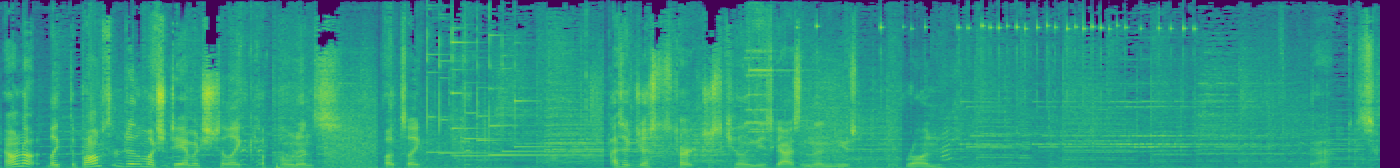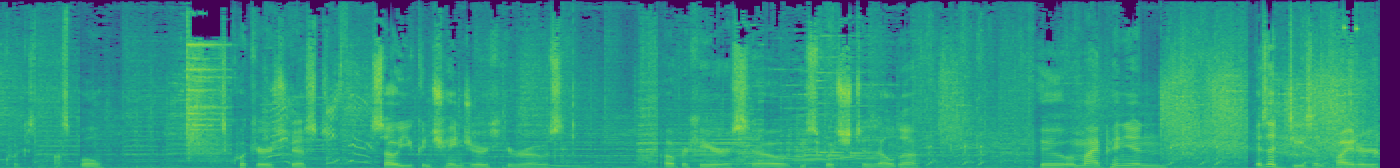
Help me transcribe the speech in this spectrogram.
I don't know, like the bombs don't do that much damage to like opponents, but it's like I suggest start just killing these guys and then use run. It's quicker, just so you can change your heroes over here. So you switch to Zelda, who, in my opinion, is a decent fighter.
